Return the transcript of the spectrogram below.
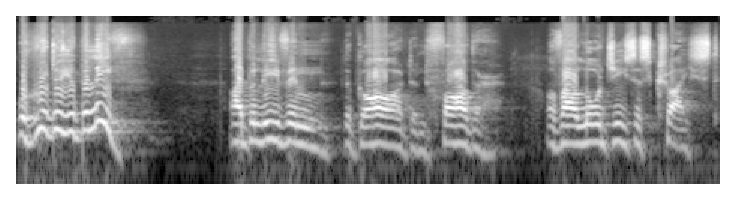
Well, who do you believe? I believe in the God and Father of our Lord Jesus Christ.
